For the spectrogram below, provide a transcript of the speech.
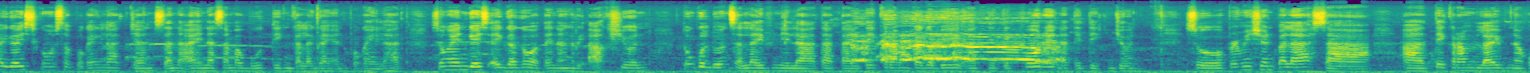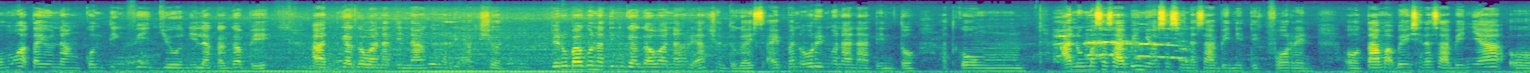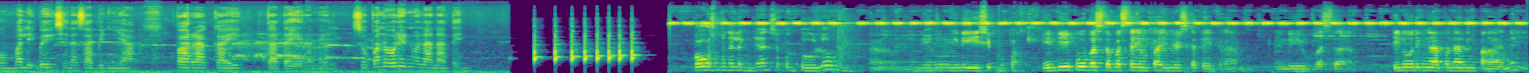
Hi guys, kumusta po kayong lahat dyan? Sana ay nasa mabuting kalagayan po kayong lahat. So ngayon guys ay gagawa tayo ng reaction tungkol doon sa live nila Tatay Tekram kagabi at ni Tek Foren at ni Tek John. So permission pala sa uh, Tekram live na kumuha tayo ng konting video nila kagabi at gagawa natin ng reaction. Pero bago natin gagawa ng reaction to guys, ay panoorin muna natin to at kung anong masasabi nyo sa sinasabi ni Tick Foren o tama ba yung sinasabi niya o mali ba yung sinasabi niya para kay Tatay Ramel. So panoorin muna natin. Focus mo na lang dyan sa pagtulong. Ah, Hindi yung iniisip mo pa. hindi po basta-basta yung 5 years ka Tekram. Hindi po basta. Tinuring nga po namin panganay.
